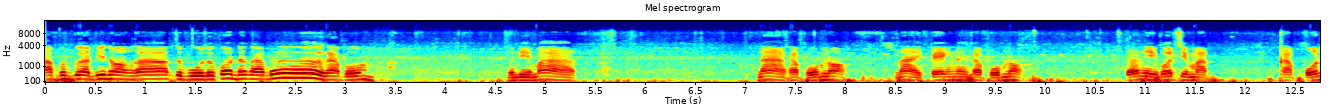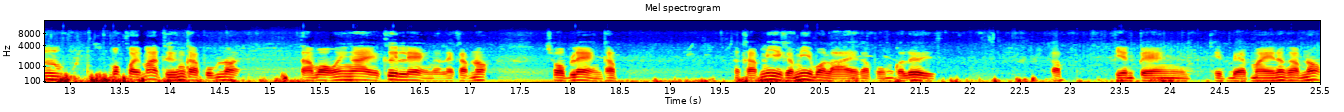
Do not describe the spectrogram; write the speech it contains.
รับเพื่อนๆพี่น้องครับสบู่ทุกคนนะครับเด้อครับผมวันนี้มาหน้าครับผมเนาะหน้าอีกแปลงหนึงครับผมเนาะตอนนี้เพิ่นสิมักกับฝนบ่ค่อยมาถึงครับผมเนาะตาบอกง่ายๆขึ้นแรงนั่นแหละครับเนาะชอบแรงครับนะครับ มีก็มีบ่หลายครับ ผมก็เลยครับเปลี่ยนแปลงเฮ็ดแบบใหม่นะครับเนาะ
